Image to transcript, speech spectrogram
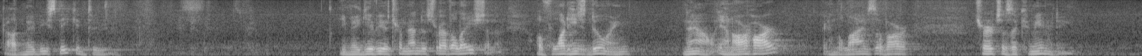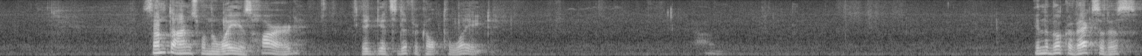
God may be speaking to you. He may give you a tremendous revelation of what He's doing now in our heart, in the lives of our church as a community. Sometimes when the way is hard, it gets difficult to wait. In the book of Exodus,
